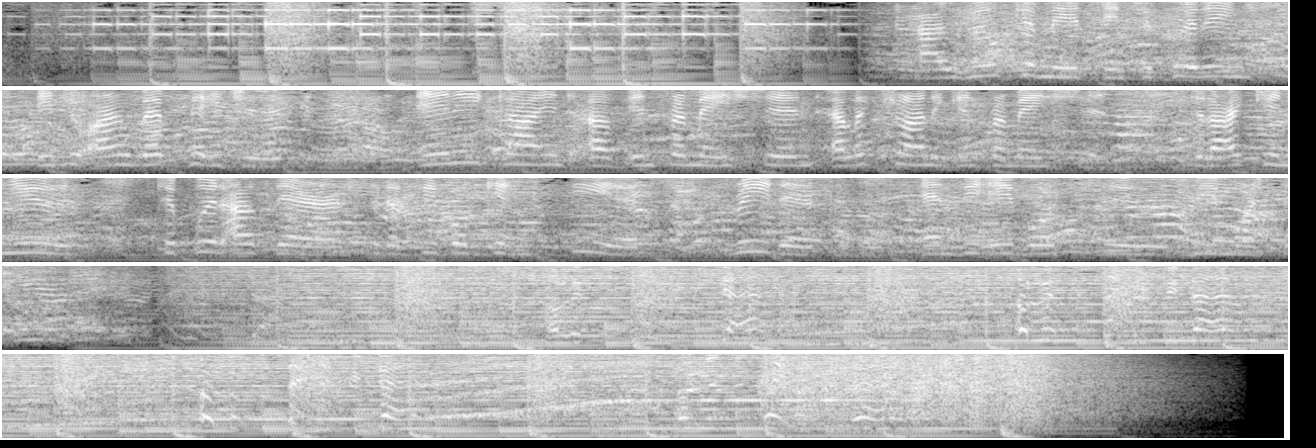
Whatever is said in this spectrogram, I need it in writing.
I will commit into putting into our web pages any kind of information, electronic information that I can use to put out there so that people can see it, read it, and be able to be more safe.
